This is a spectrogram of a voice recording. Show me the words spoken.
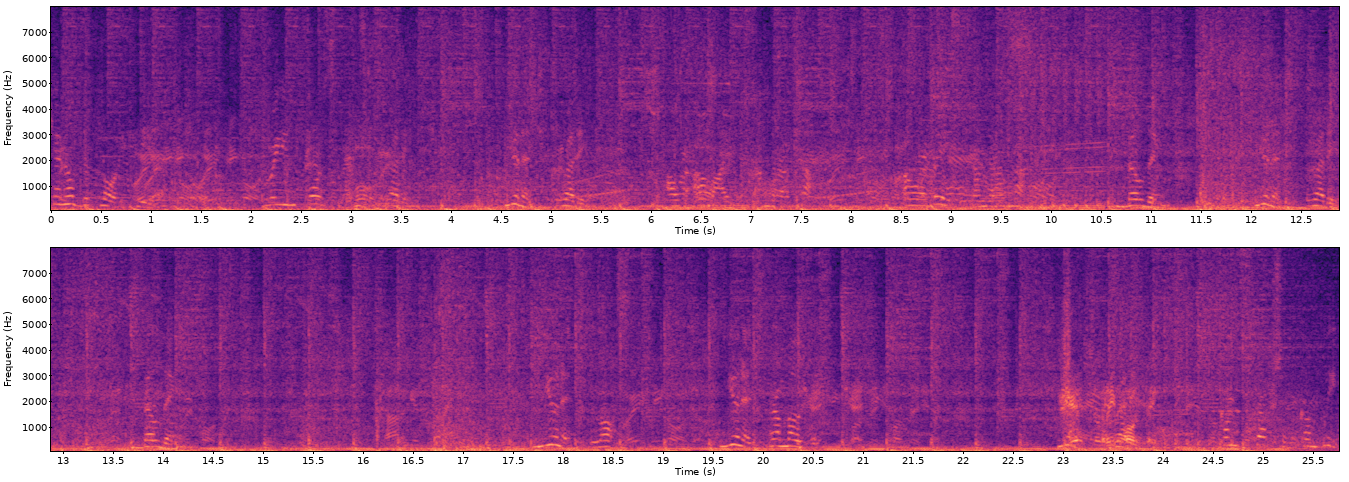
Cannot deploy here. Waiting order. Waiting order. Reinforcements ready. Unit ready. Our ally is under attack. Our base is under attack. Building. Unit ready. Building. Unit lost. Unit promoted. Unit ready. Reporting. Construction complete.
